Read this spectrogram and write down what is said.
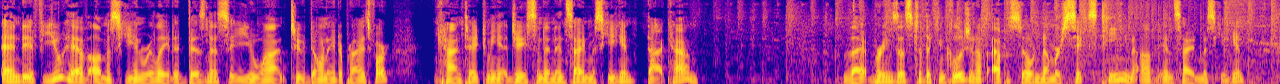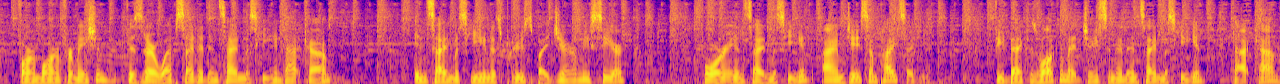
And if you have a Muskegon related business that you want to donate a prize for, contact me at jason at insidemuskegon.com. That brings us to the conclusion of episode number 16 of Inside Muskegon. For more information, visit our website at InsideMuskegon.com. Inside Muskegon is produced by Jeremy Sear. For Inside Muskegon, I'm Jason Pisecki. Feedback is welcome at jason at InsideMuskegon.com.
